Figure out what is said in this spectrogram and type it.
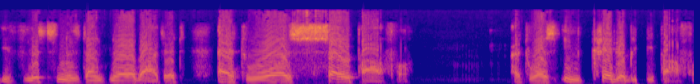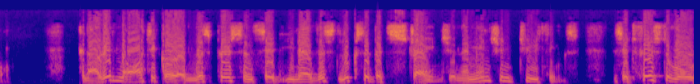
if, listeners don't know about it, it was so powerful. It was incredibly powerful. And I read an article, and this person said, you know, this looks a bit strange. And they mentioned two things. They said, first of all,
